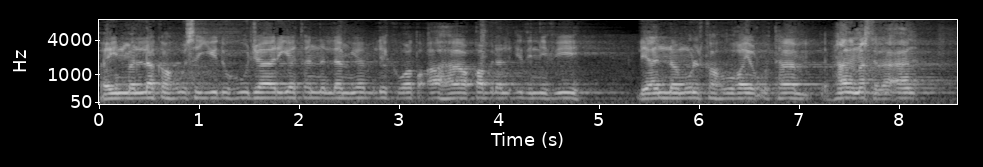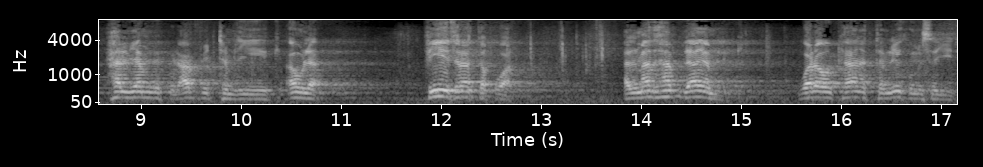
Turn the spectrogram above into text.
فإن ملكه سيده جارية لم يملك وطأها قبل الإذن فيه لأن ملكه غير تام. هذه المسألة الآن هل يملك العبد التمليك أو لا؟ فيه ثلاثة أقوال. المذهب لا يملك ولو كان التمليك من سيده.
